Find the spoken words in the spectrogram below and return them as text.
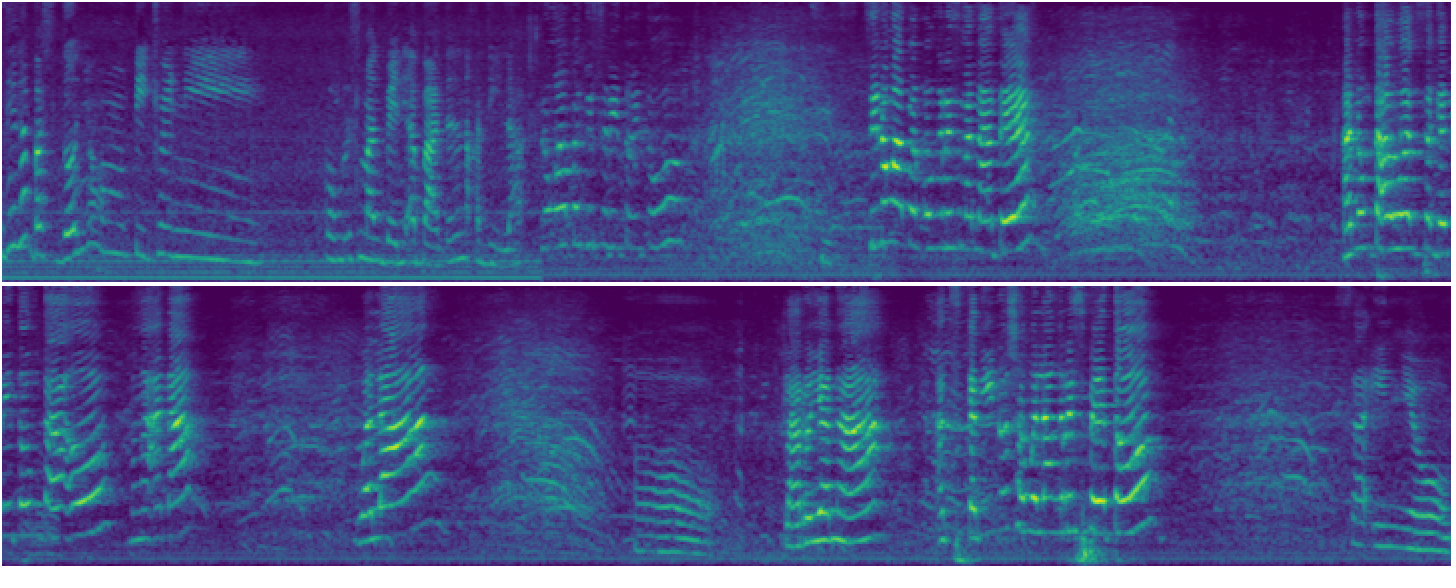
Nilabas doon yung picture ni Congressman Benny Abante na nakadila. Ano nga ba distrito ito? Sino nga ba congressman natin? Anong tawag sa ganitong tao, mga anak? Walang? Oh. Klaro yan ha? At kanino siya walang respeto? Sa inyo.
